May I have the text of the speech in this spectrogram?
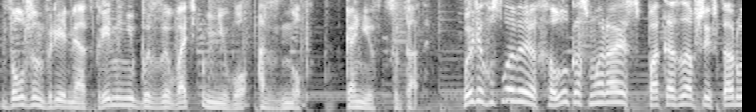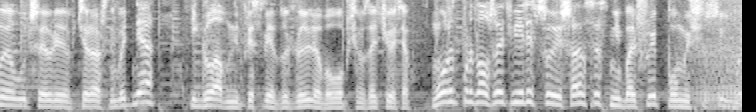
должен время от времени вызывать у него озноб». Конец цитаты. В этих условиях Лукас Мораес, показавший второе лучшее время вчерашнего дня и главный преследователь Леба в общем зачете, может продолжать верить в свои шансы с небольшой помощью судьбы.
